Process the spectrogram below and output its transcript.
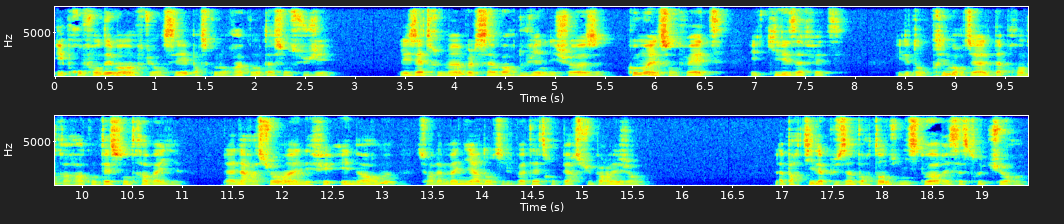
est profondément influencée par ce que l'on raconte à son sujet. Les êtres humains veulent savoir d'où viennent les choses, comment elles sont faites et qui les a faites. Il est donc primordial d'apprendre à raconter son travail. La narration a un effet énorme sur la manière dont il va être perçu par les gens. La partie la plus importante d'une histoire est sa structure.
